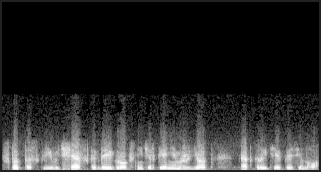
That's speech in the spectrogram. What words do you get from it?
в тот тоскливый час, когда игрок с нетерпением ждет открытия казино.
